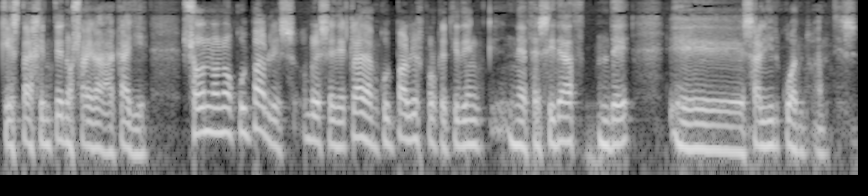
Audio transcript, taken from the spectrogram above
que esta gente no salga a la calle. ¿Son o no culpables? Hombre, se declaran culpables porque tienen necesidad de eh, salir cuanto antes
